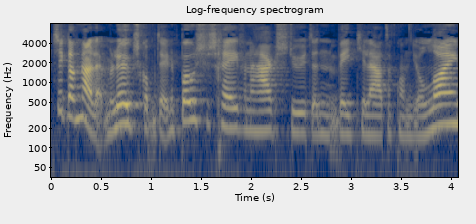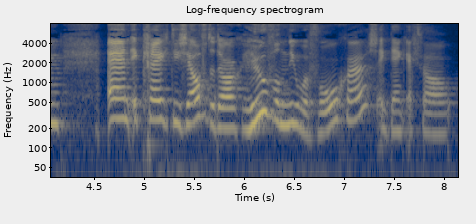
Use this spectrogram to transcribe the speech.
Dus ik dacht, nou, lijkt me leuk. Dus ik heb meteen een post geschreven, naar haar gestuurd. En een weekje later kwam die online. En ik kreeg diezelfde dag heel veel nieuwe volgers. Ik denk echt wel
